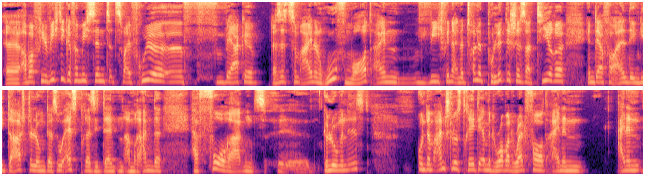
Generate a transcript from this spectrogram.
Äh, aber viel wichtiger für mich sind zwei frühe äh, Werke. Das ist zum einen Rufmord, ein, wie ich finde, eine tolle politische Satire, in der vor allen Dingen die Darstellung des US-Präsidenten am Rande hervorragend äh, gelungen ist. Und im Anschluss drehte er mit Robert Redford einen einen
